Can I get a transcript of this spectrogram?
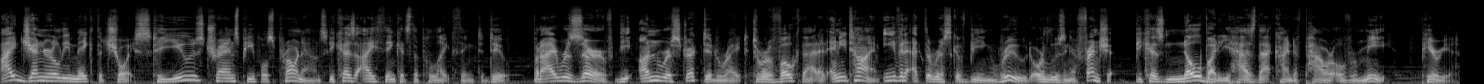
I generally make the choice to use trans people's pronouns because I think it's the polite thing to do. But I reserve the unrestricted right to revoke that at any time, even at the risk of being rude or losing a friendship, because nobody has that kind of power over me, period.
